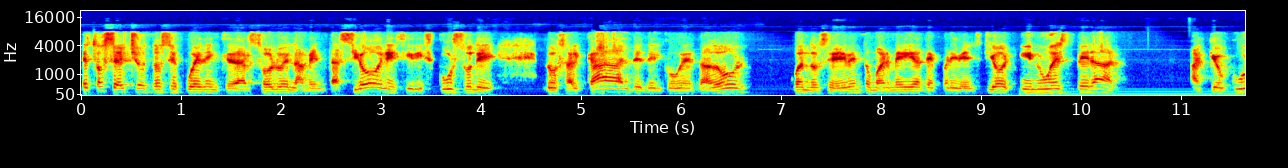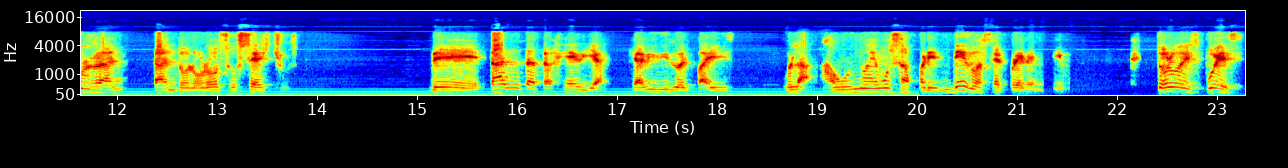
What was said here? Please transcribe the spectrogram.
Estos hechos no se pueden quedar solo en lamentaciones y discursos de los alcaldes, del gobernador, cuando se deben tomar medidas de prevención y no esperar a que ocurran tan dolorosos hechos de tanta tragedia que ha vivido el país. Aún no hemos aprendido a ser preventivos. Solo después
